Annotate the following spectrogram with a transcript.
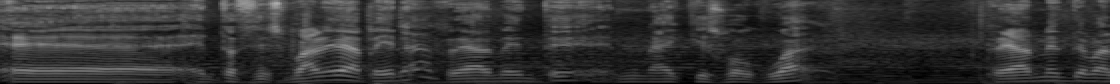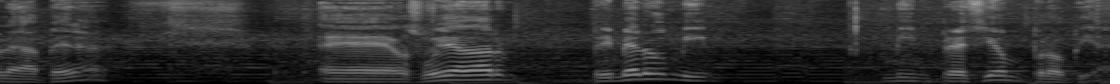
Eh, entonces, ¿vale la pena realmente en una Xbox One? ¿Realmente vale la pena? os voy a dar primero mi mi impresión propia.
